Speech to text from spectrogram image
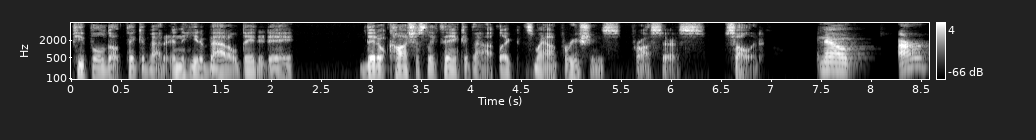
people don't think about it in the heat of battle day to day. They don't consciously think about like, is my operations process solid? Now, our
